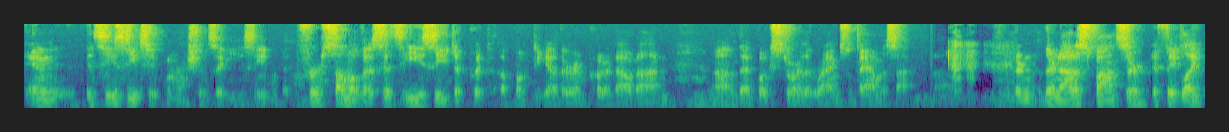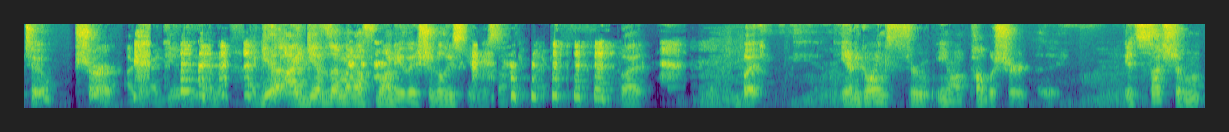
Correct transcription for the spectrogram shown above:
and it's easy to, I shouldn't say easy, but for some of us, it's easy to put a book together and put it out on uh, that bookstore that rhymes with Amazon. Uh, they're, they're not a sponsor. If they'd like to, Sure, I, I give them, I give I give them enough money. They should at least give me something back. But but you know, going through you know a publisher, it's such a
